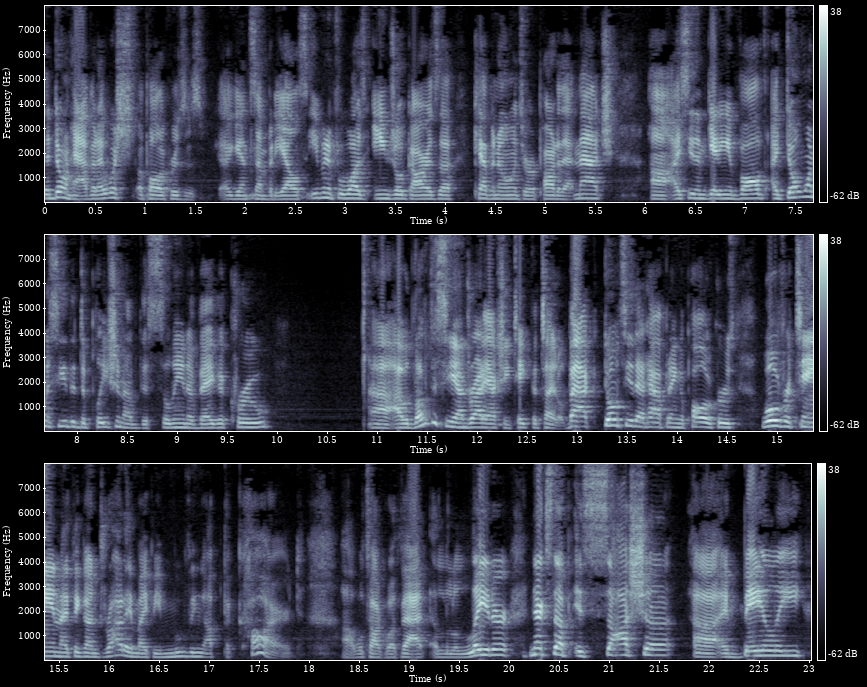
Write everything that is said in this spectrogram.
then don't have it. I wish Apollo Crews was against somebody else, even if it was Angel Garza, Kevin Owens, or a part of that match. Uh, I see them getting involved. I don't want to see the depletion of the Zelina Vega crew uh, I would love to see Andrade actually take the title back. Don't see that happening. Apollo Crews will retain. I think Andrade might be moving up the card. Uh, we'll talk about that a little later. Next up is Sasha uh, and Bayley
